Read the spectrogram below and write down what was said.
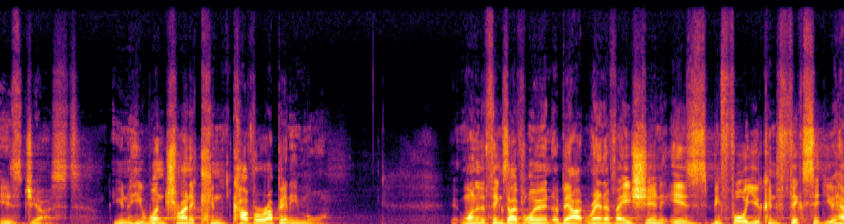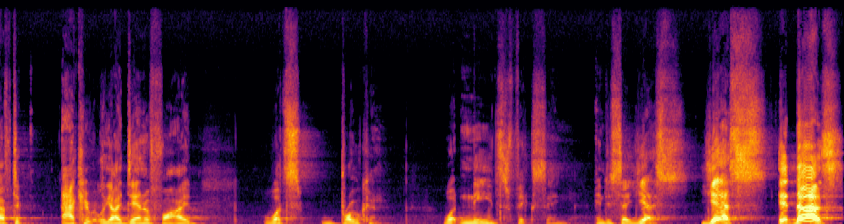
is just. You know, he wasn't trying to cover up anymore. One of the things I've learned about renovation is before you can fix it, you have to accurately identify what's broken, what needs fixing, and to say, yes, yes, it does.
